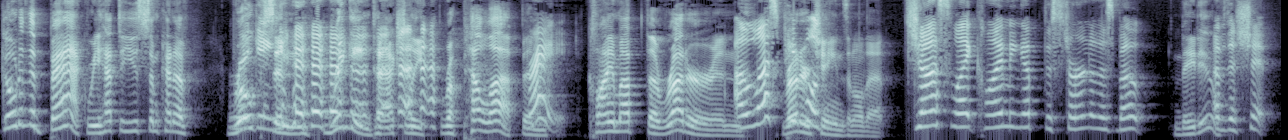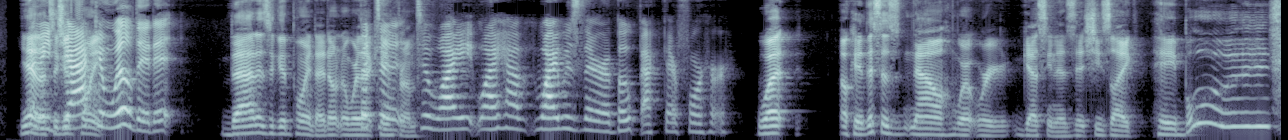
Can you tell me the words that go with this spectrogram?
Go to the back where you have to use some kind of ropes Rigging. and rigging to actually rappel up and Right. climb up the rudder and Unless rudder chains and all that. just like climbing up the stern of this boat They do. of the ship. yeah, I mean, Jack point. and Will did it, that is a good point. I don't know where but that came from. to why why have why was there a boat back there for her? What? Okay, this is now what we're guessing is that she's like, "Hey, boys,"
